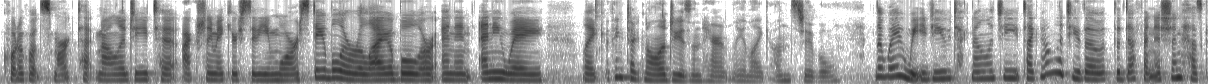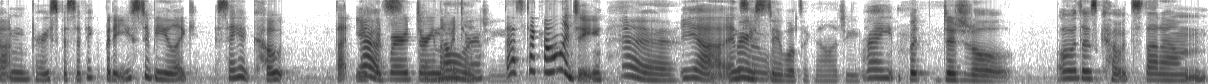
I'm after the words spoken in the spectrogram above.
quote unquote smart technology to actually make your city more stable or reliable or and in any way like I think technology is inherently like unstable. the way we view technology. Technology though, the definition has gotten very specific, but it used to be like say a coat that you Yeah, could wear during the winter. technology. That's technology. Yeah. Yeah, and Very so stable technology. right. But digital. Oh, those coats that um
